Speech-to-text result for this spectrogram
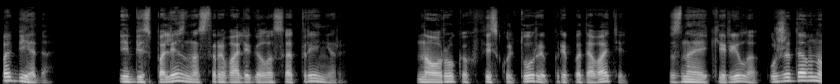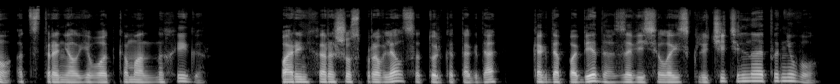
Победа. И бесполезно срывали голоса тренеры. На уроках физкультуры преподаватель, зная Кирилла, уже давно отстранял его от командных игр. Парень хорошо справлялся только тогда, когда победа зависела исключительно от него.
